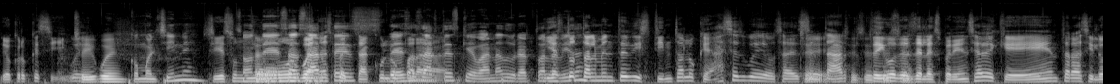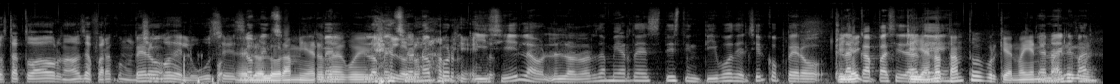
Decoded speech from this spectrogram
Yo creo que sí, güey. Sí, güey. Como el cine. Sí, es un Son muy de esas buen artes, espectáculo de esas para- artes que van a durar toda y la es vida. totalmente distinto a lo que haces, güey. O sea, es Sí, sentarte. sí, sí, te digo, desde la experiencia de que entras y luego está todo adornado desde afuera con un Pero, chingo de luces. El Lo olor a mierda, güey. Lo menciono por... Y sí, la- el olor de mierda es distintivo del circo, pero Que la ya- capacidad Que ya de... no tanto, porque ya no hay ya no hay animales, animal.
